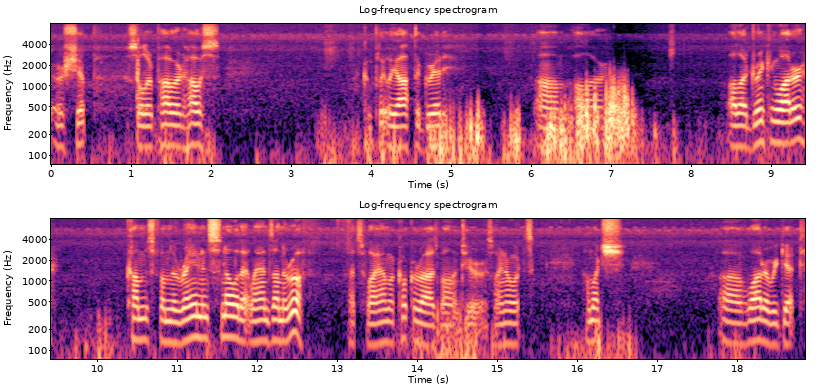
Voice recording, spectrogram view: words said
Earthship, solar powered house, completely off the grid. Um, all our drinking water comes from the rain and snow that lands on the roof. That's why I'm a CoCoRaHS volunteer, so I know how much uh, water we get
